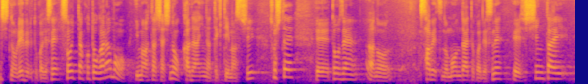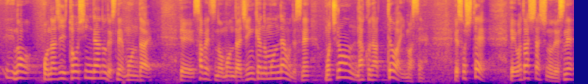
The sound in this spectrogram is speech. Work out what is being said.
子のレベルとかですねそういった事柄も今私たちの課題になってきていますしそして、え、当然あの差別の問題とかですね、え、身体の同じ等身大のですね問題、え、差別の問題人権の問題もですねもちろんなくなってはいません、そして、私たちのですね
